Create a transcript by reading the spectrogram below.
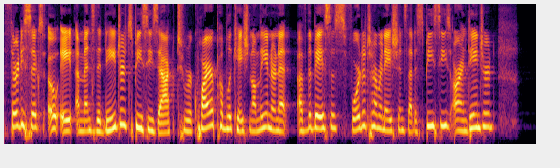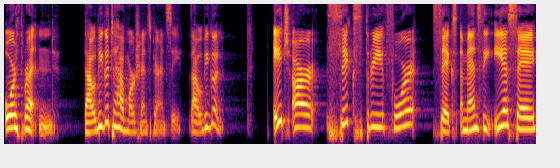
3608 amends the Endangered Species Act to require publication on the internet of the basis for determinations that a species are endangered or threatened. That would be good to have more transparency. That would be good. H.R. 6346 amends the ESA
